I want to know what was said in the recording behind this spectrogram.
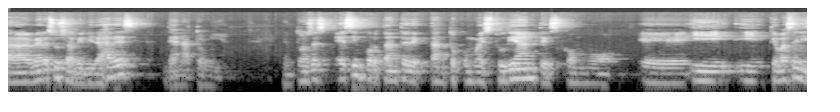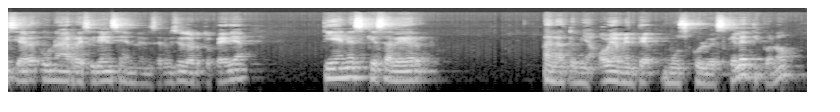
para ver sus habilidades de anatomía. Entonces, es importante tanto como estudiantes como eh, y, que vas a iniciar una residencia en el servicio de ortopedia, tienes que saber anatomía, obviamente músculo esquelético, ¿no?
